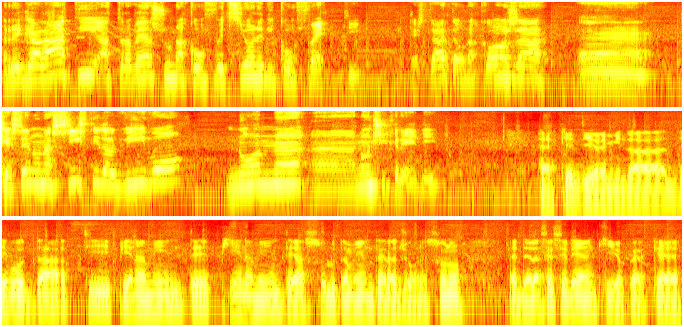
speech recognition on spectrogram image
regalati attraverso una confezione di confetti. È stata una cosa eh, che se non assisti dal vivo non, eh, non ci credi. Eh, che dire, Mida, devo darti pienamente, pienamente, assolutamente ragione. Sono eh, della stessa idea anch'io perché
